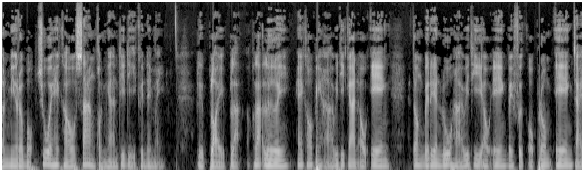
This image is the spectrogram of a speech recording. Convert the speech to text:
รมีระบบช่วยให้เขาสร้างผลงานที่ดีขึ้นได้ไหม หรือปล่อยปละละเลย ให้เขาไปหาวิธีการเอาเอง ต้องไปเรียนรู้หาวิธีเอาเอง ไปฝึกอบรมเอง จ่าย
